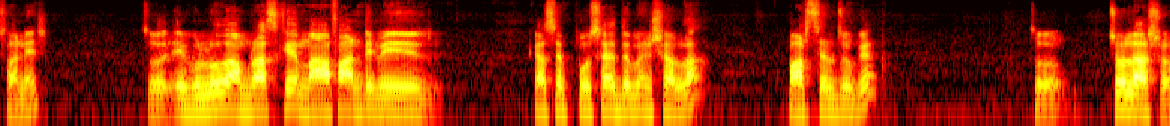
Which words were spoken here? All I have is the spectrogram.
সনির তো এগুলো আমরা আজকে মা ফান টিভির কাছে পৌঁছায় দেবো ইনশাল্লাহ পার্সেল যোগে। তো চলে আসো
